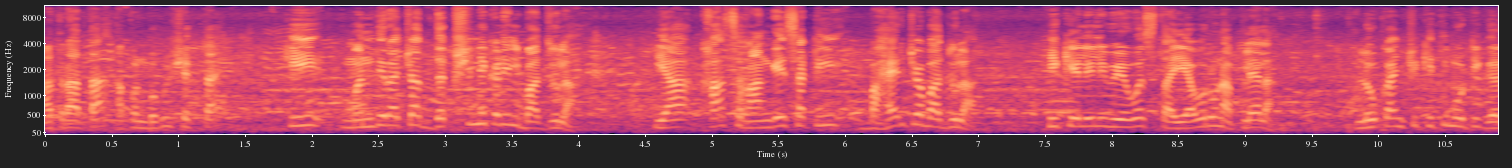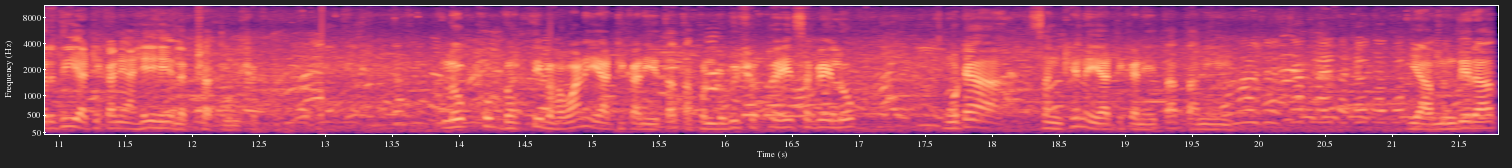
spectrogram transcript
मात्र आता आपण बघू शकता की मंदिराच्या दक्षिणेकडील बाजूला या खास रांगेसाठी बाहेरच्या बाजूला ही केलेली व्यवस्था यावरून आपल्याला लोकांची किती मोठी गर्दी या ठिकाणी आहे हे लक्षात येऊ शकतं. लोक खूप भक्तिभावाने या ठिकाणी येतात. आपण बघू शकतो हे सगळे लोक मोठ्या संख्येने या ठिकाणी येतात आणि या मंदिरात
